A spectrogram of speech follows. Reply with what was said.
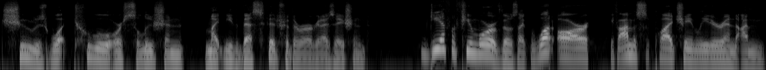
choose what tool or solution might be the best fit for their organization. Do you have a few more of those? Like, what are, if I'm a supply chain leader and I'm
